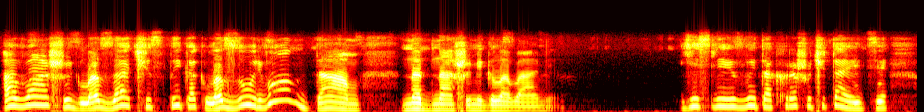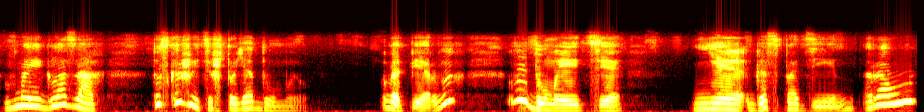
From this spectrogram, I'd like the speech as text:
а ваши глаза чисты, как лазурь, вон там, над нашими головами. Если вы так хорошо читаете в моих глазах, то скажите, что я думаю. Во-первых, вы думаете не господин Рауль,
